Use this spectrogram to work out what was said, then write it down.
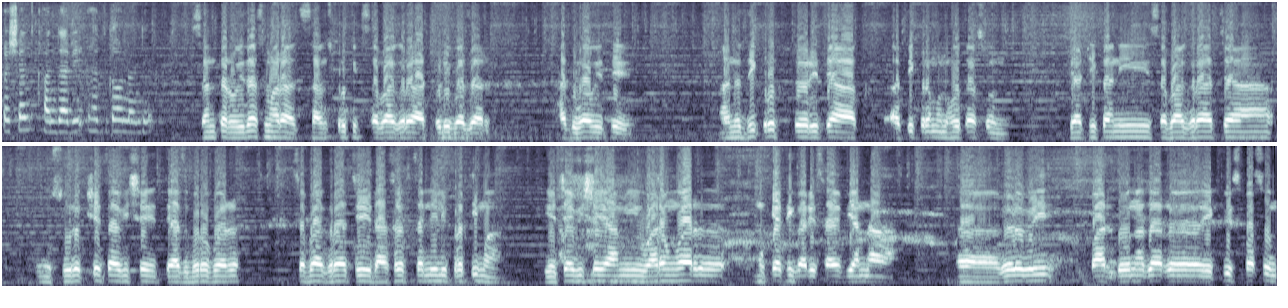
प्रशांत खांदारे हदगाव नांदेड. संत रोहिदास महाराज सांस्कृतिक सभागृह आठवडी बाजार हदगाव येथे अनधिकृतरित्या अतिक्रमण होत असून त्या ठिकाणी सभागृहाच्या सुरक्षेचा विषय त्याचबरोबर सभागृहाची ढासळत चाललेली प्रतिमा याच्याविषयी आम्ही वारंवार मुख्याधिकारी साहेब यांना वेळोवेळी पार दोन हजार एकवीसपासून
